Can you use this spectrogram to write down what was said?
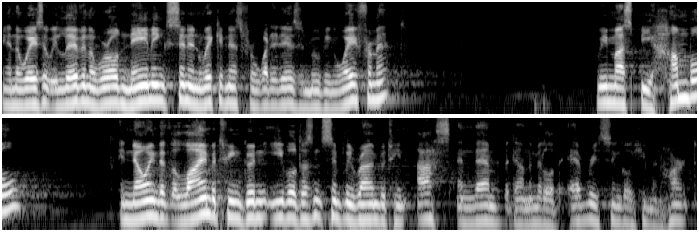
in the ways that we live in the world, naming sin and wickedness for what it is and moving away from it. We must be humble in knowing that the line between good and evil doesn't simply run between us and them, but down the middle of every single human heart.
